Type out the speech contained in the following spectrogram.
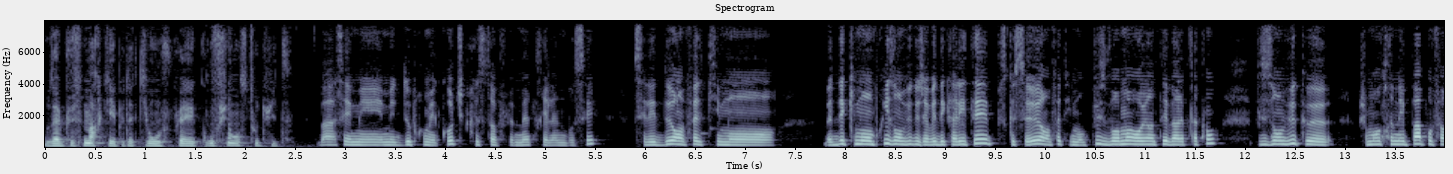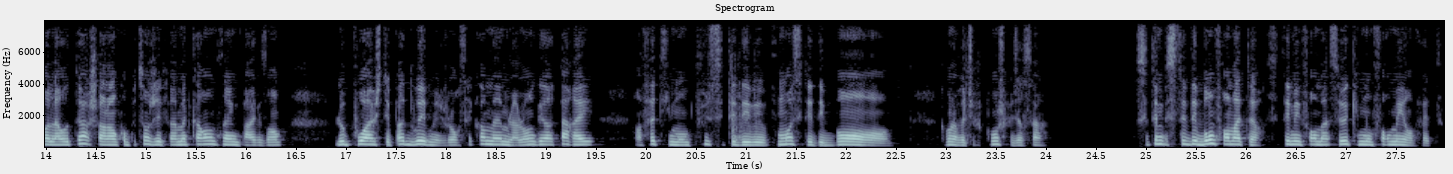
vous a le plus marqué? Peut-être qu'ils vont vous faire confiance tout de suite. Bah, c'est mes, deux premiers coachs, Christophe Lemaître et Hélène Bossé. C'est les deux en fait qui m'ont bah, dès qu'ils m'ont pris, ils ont vu que j'avais des qualités, puisque c'est eux, en fait, ils m'ont plus vraiment orienté vers les ils ont vu que je ne m'entraînais pas pour faire de la hauteur. Je suis allée en compétition, j'ai fait 1m45 par exemple. Le poids, je n'étais pas doué, mais je lançais quand même. La longueur, pareil. En fait, ils m'ont plus. Pour moi, c'était des bons. Comment, comment je peux dire ça? C'était des bons formateurs. C'était mes formateurs, eux qui m'ont formé en fait.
